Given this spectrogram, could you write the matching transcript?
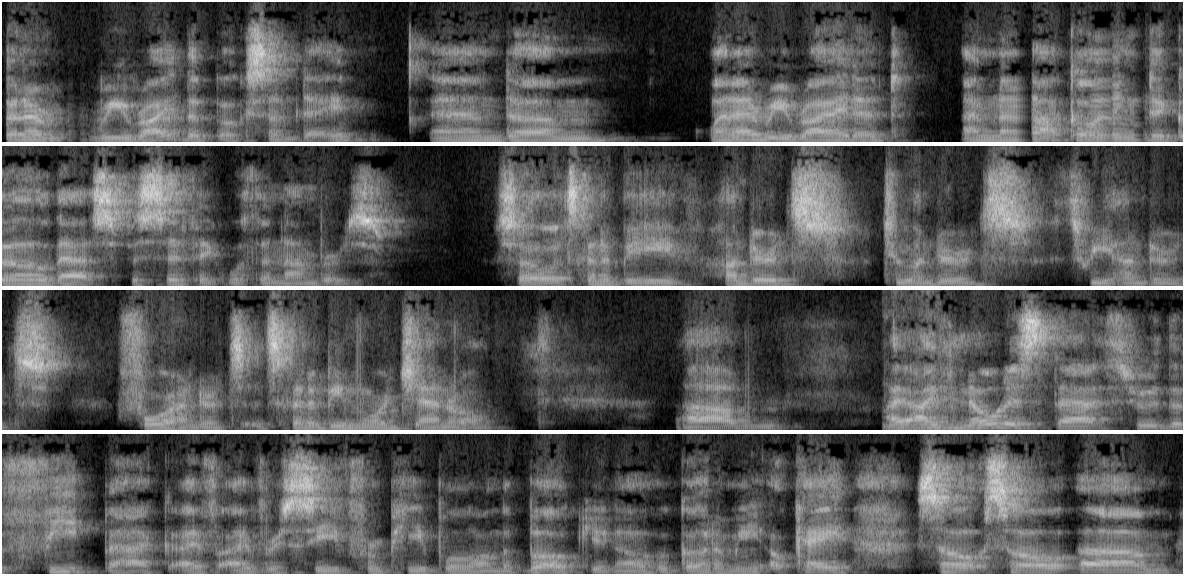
going to rewrite the book someday. And um, when I rewrite it, I'm not going to go that specific with the numbers. So it's going to be hundreds, 200s, 300s, 400s. It's going to be more general. Um, I, have noticed that through the feedback I've I've received from people on the book, you know, who go to me, okay, so so um,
